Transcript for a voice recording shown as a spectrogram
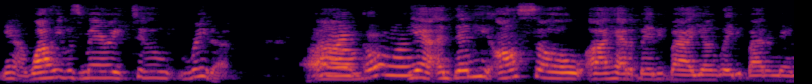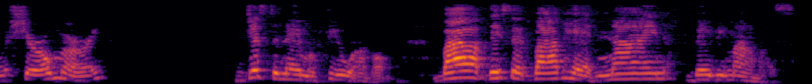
yeah. While he was married to Rita. All right, Um, go on. Yeah, and then he also uh, had a baby by a young lady by the name of Cheryl Murray. Just to name a few of them. Bob, they said Bob had nine baby mamas.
